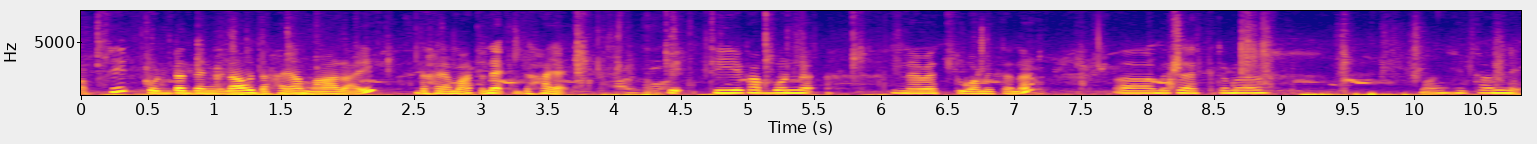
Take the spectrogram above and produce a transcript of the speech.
අපි පොඩ්ඩක් දැන් වෙලාව 10 මාරයි. 10 මාට නෑ 10යි අපි ටී එකක් බොන්න නැවැත්තුවා මෙතන. මෙතන ඇත්තටම මං හිතන්නේ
